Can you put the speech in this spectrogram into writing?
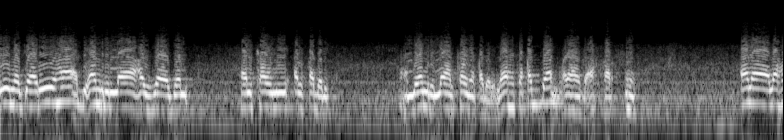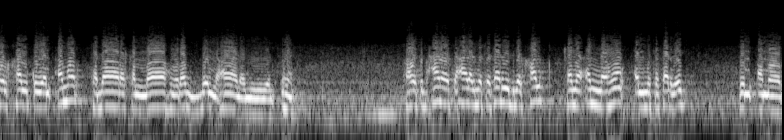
في مجاريها بأمر الله عز وجل الكوني القدري. يعني بأمر الله الكوني القدري. لا يتقدم ولا يتأخر. ألا له الخلق والأمر. تبارك الله رب العالمين. فهو سبحانه وتعالى المتفرد بالخلق كما أنه المتفرد بالأمر.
